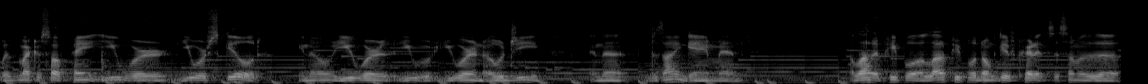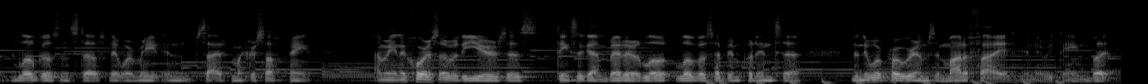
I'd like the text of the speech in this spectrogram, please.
with Microsoft Paint, you were you were skilled, you know. You were you were you were an OG in the design game, and a lot of people a lot of people don't give credit to some of the logos and stuff that were made inside of Microsoft Paint. I mean, of course, over the years, as things have gotten better, lo- logos have been put into the newer programs and modified and everything. But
